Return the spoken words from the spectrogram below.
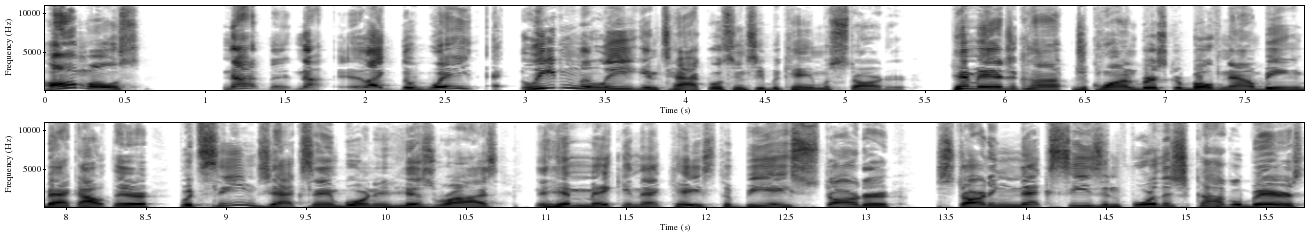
Almost not not like the way leading the league in tackles since he became a starter. Him and Jaquan, Jaquan Brisker both now being back out there, but seeing Jack Sanborn in his rise and him making that case to be a starter starting next season for the Chicago Bears,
